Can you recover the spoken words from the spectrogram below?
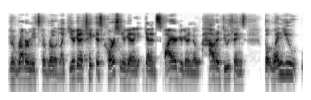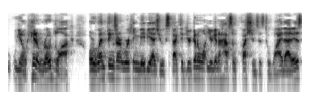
the rubber meets the road. Like you're going to take this course and you're going to get inspired. You're going to know how to do things. But when you, you know, hit a roadblock or when things aren't working maybe as you expected, you're going to want, you're going to have some questions as to why that is.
